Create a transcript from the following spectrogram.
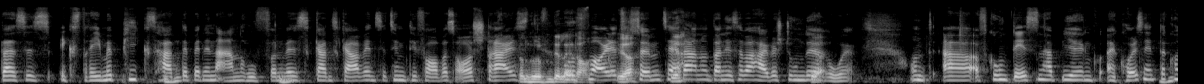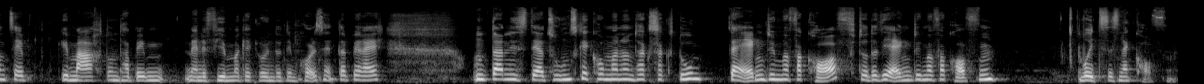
dass es extreme Peaks hatte mhm. bei den Anrufern. Mhm. Weil es ist ganz klar, wenn es jetzt im TV was ausstrahlst, dann rufen, die Leute rufen alle ja. zur selben Zeit ja. an und dann ist aber eine halbe Stunde ja. Ruhe. Und äh, aufgrund dessen habe ich ein, Callcenter-Konzept gemacht und habe eben meine Firma gegründet im Callcenter-Bereich. Und dann ist der zu uns gekommen und hat gesagt, du, der Eigentümer verkauft oder die Eigentümer verkaufen, wollt ihr das nicht kaufen?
